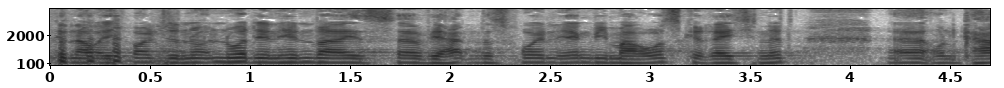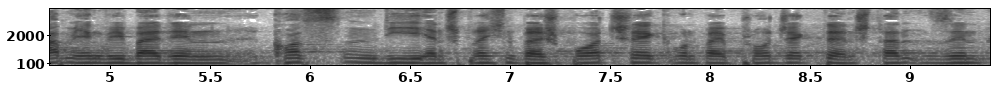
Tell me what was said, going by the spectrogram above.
genau, ich wollte nur, nur den Hinweis, äh, wir hatten das vorhin irgendwie mal ausgerechnet äh, und kamen irgendwie bei den Kosten, die entsprechend bei Sportcheck und bei Projector entstanden sind,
